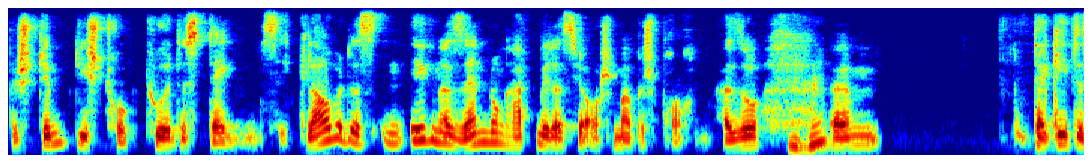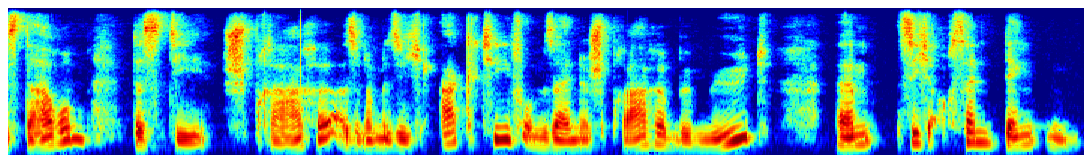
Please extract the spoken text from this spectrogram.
bestimmt die Struktur des Denkens. Ich glaube, dass in irgendeiner Sendung hatten wir das ja auch schon mal besprochen. Also mhm. ähm, da geht es darum, dass die Sprache, also wenn man sich aktiv um seine Sprache bemüht, ähm, sich auch sein Denken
